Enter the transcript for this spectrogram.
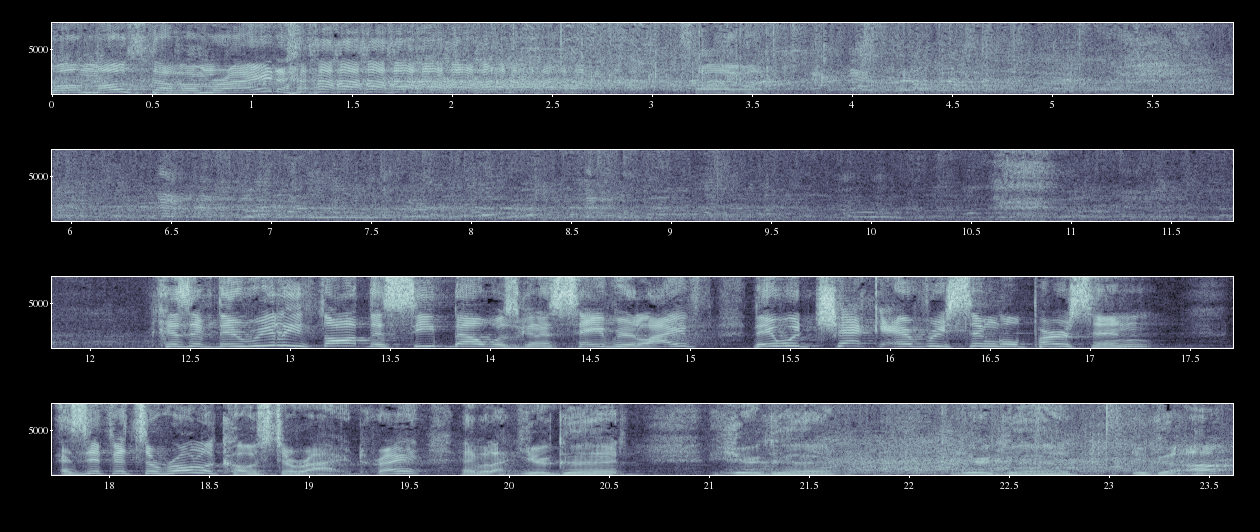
well, most of them, right? That's all I want. Because if they really thought the seatbelt was going to save your life, they would check every single person as if it's a roller coaster ride, right? They'd be like, "You're good, you're good, you're good, you're good." Oh,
